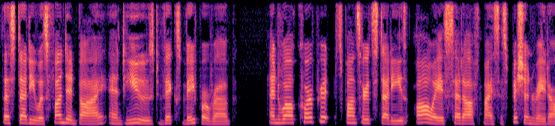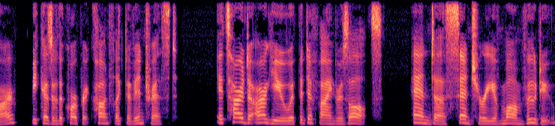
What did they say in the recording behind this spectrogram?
The study was funded by and used Vicks VapoRub, and while corporate sponsored studies always set off my suspicion radar because of the corporate conflict of interest, it's hard to argue with the defined results and a century of mom voodoo.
